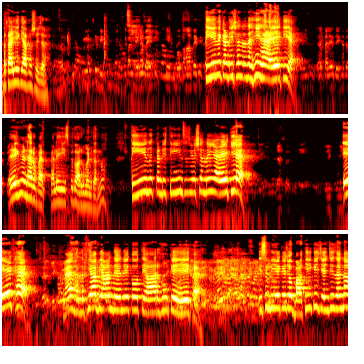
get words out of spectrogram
बताइए क्या प्रोसीजर है? तीन कंडीशन नहीं है, एक ही है। एक मिनट, है पहले पहले इस पे तो आर्गुमेंट कर लो तीन तीन सिचुएशन नहीं है, एक ही है। एक है। मैं हल्फिया बयान देने को तैयार हूँ कि एक है। इसलिए कि जो बाकी की चेंजेस है ना,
